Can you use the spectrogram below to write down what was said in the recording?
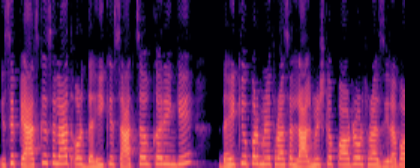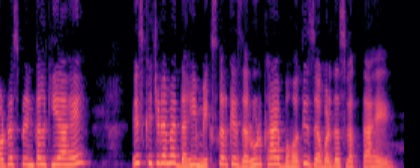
इसे प्याज के सलाद और दही के साथ सर्व करेंगे। दही के ऊपर मैंने थोड़ा सा लाल मिर्च का पाउडर और थोड़ा ज़ीरा पाउडर स्प्रिंकल किया है। इस खिचड़े में दही मिक्स करके ज़रूर खाएँ, बहुत ही ज़बरदस्त लगता है।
